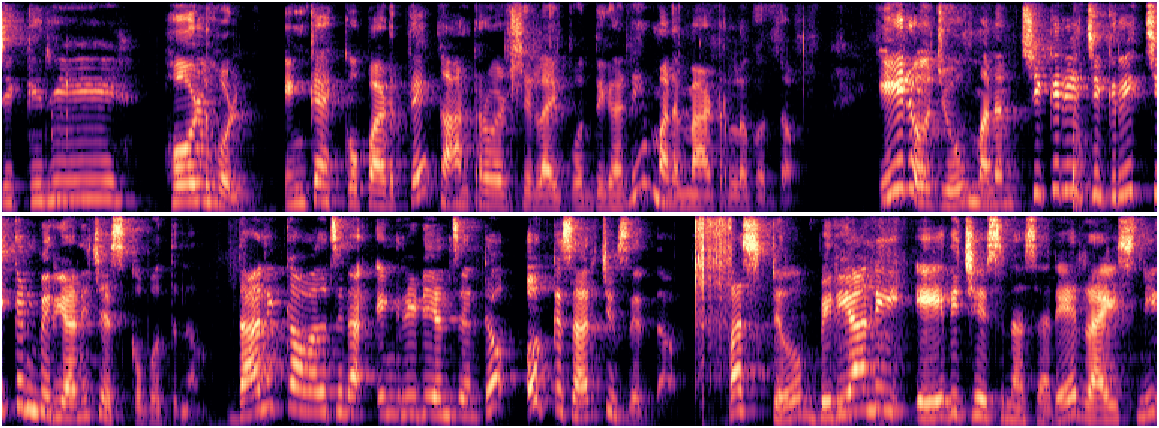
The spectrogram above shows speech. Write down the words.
చికిరి. హోల్డ్ హోల్డ్ ఇంకా ఎక్కువ పాడితే కాంట్రవర్షియల్ అయిపోద్ది కానీ మన మ్యాటర్లోకి వద్దాం. ఈరోజు మనం చికిరి చికిరి చికెన్ బిర్యానీ చేసుకోబోతున్నాం. దానికి కావాల్సిన ఇంగ్రీడియంట్స్ ఏంటో ఒక్కసారి చూసేద్దాం. ఫస్ట్ బిర్యానీ ఏది చేసినా సరే రైస్ని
